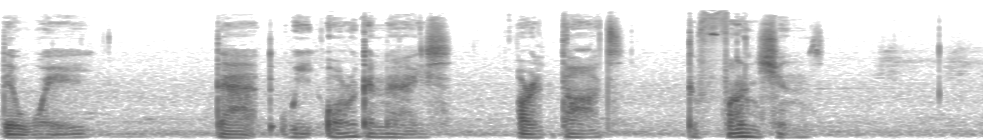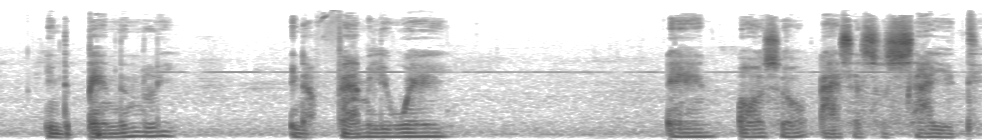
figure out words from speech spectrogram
the way that we organize our thoughts to function independently, in a family way, and also as a society.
